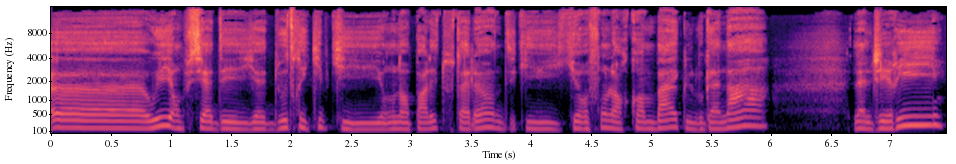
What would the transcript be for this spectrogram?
Euh, oui, en plus, il y a d'autres équipes qui, on en parlait tout à l'heure, qui, qui, refont leur comeback, le Ghana, l'Algérie.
